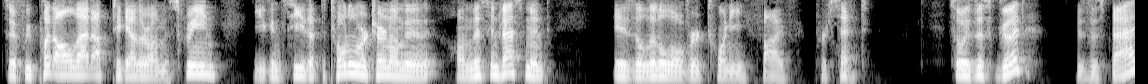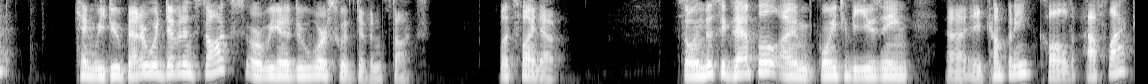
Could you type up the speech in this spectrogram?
So if we put all that up together on the screen, you can see that the total return on the on this investment is a little over 25%. So is this good? Is this bad? Can we do better with dividend stocks or are we going to do worse with dividend stocks? Let's find out. So in this example, I'm going to be using uh, a company called Aflac.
